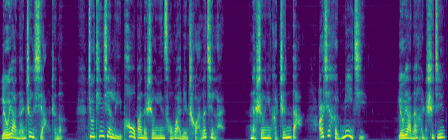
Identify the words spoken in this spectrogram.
刘亚楠正想着呢。就听见礼炮般的声音从外面传了进来，那声音可真大，而且很密集。刘亚楠很吃惊，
